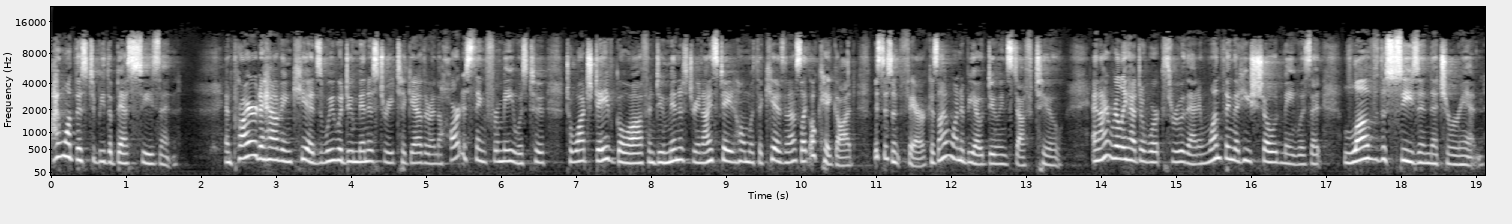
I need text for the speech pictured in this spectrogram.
I want this to be the best season. And prior to having kids, we would do ministry together. And the hardest thing for me was to, to watch Dave go off and do ministry. And I stayed home with the kids. And I was like, okay, God, this isn't fair because I want to be out doing stuff too. And I really had to work through that. And one thing that he showed me was that love the season that you're in.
